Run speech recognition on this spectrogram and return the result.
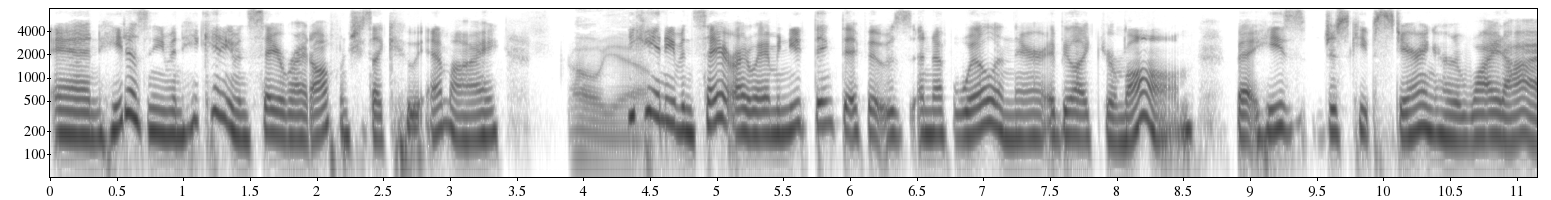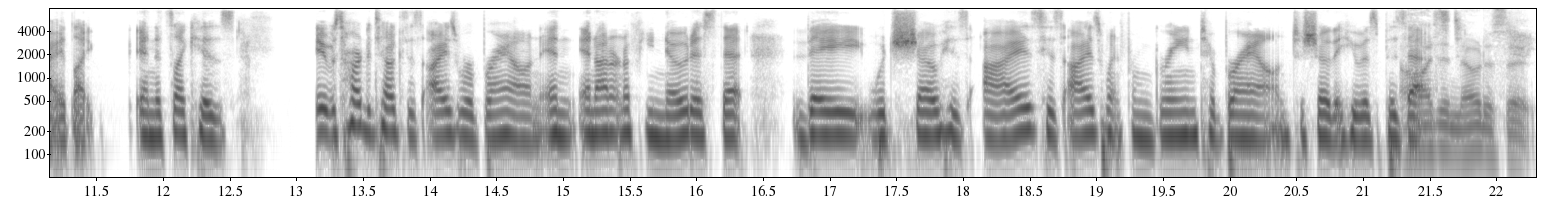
And he doesn't even, he can't even say right off when she's like, who am I? oh, yeah. He can't even say it right away. I mean, you'd think that if it was enough will in there, it'd be like your mom, but he's just keeps staring at her wide eyed, like, and it's like his, it was hard to tell because his eyes were brown. And, and I don't know if you noticed that they would show his eyes. His eyes went from green to brown to show that he was possessed Oh. I didn't notice it.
